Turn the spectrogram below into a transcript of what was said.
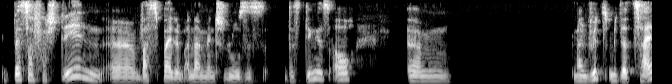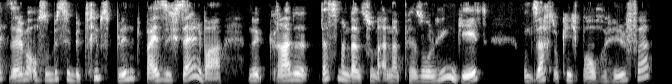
besser verstehen, äh, was bei dem anderen Menschen los ist. Das Ding ist auch, ähm, man wird mit der Zeit selber auch so ein bisschen betriebsblind bei sich selber, ne? Grade, dass man dann zu einer anderen Person hingeht und sagt: „Okay, ich brauche Hilfe.“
